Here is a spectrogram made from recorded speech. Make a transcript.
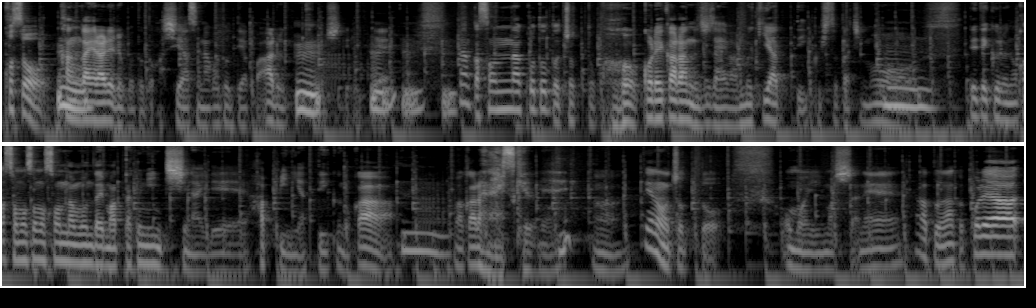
こそ考えられることとか幸せなことってやっぱある気もしていて、なんかそんなこととちょっとこう これからの時代は向き合っていく人たちうもん。出てくるのか、そもそもそんな問題全く認知しないでハッピーにやっていくのかうん。わからないですけどね、うん。っていうのをちょっと思いましたね。あとなんかこれは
